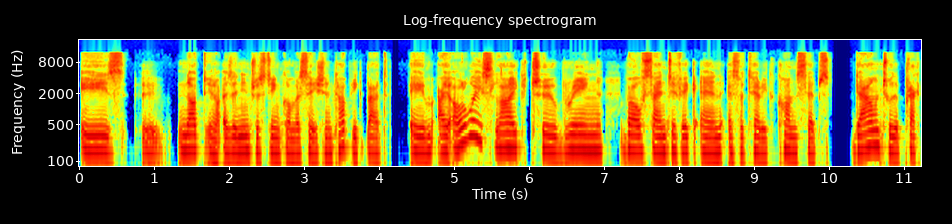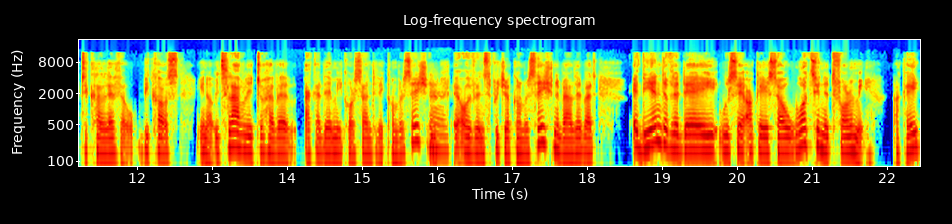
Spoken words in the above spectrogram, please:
is uh, not you know as an interesting conversation topic but um, I always like to bring both scientific and esoteric concepts down to the practical level because you know it's lovely to have an academic or scientific conversation mm. or even spiritual conversation about it but at the end of the day we say okay so what's in it for me okay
